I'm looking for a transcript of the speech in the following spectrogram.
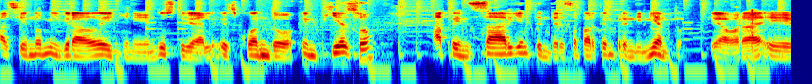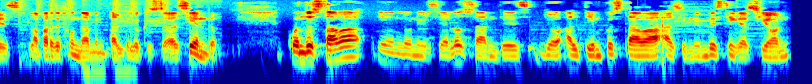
haciendo mi grado de ingeniería industrial es cuando empiezo a pensar y entender esa parte de emprendimiento, que ahora es la parte fundamental de lo que estoy haciendo. Cuando estaba en la Universidad de los Andes, yo al tiempo estaba haciendo investigación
